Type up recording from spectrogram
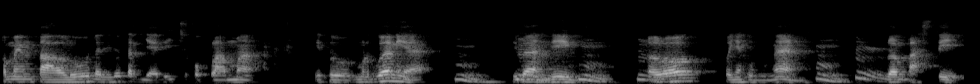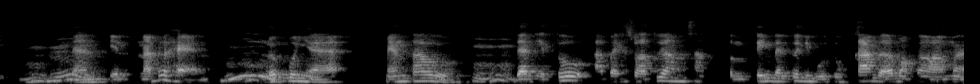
ke mental lu dan itu terjadi cukup lama itu menurut gua nih ya Hmm. dibanding Hmm. Hmm. lo punya hubungan, Hmm. Hmm. belum pasti. Hmm. Dan in another hand, Hmm. lu punya mental lu. Hmm. Dan itu apa ya, sesuatu yang sangat penting dan itu dibutuhkan dalam waktu yang lama.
